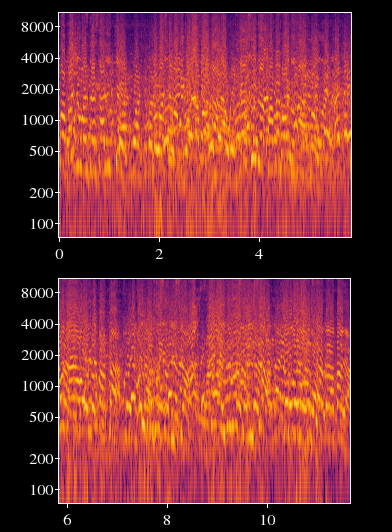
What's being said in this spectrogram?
propage wenze ezali te to basi ba mukona baba resoudre problème oyo toza yango toza ya wenze te papa oyo bazo solution to oyo bazo solution tokolonga balabala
